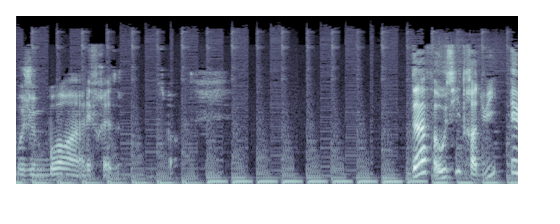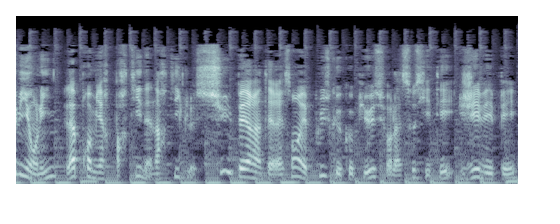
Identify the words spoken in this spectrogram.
Moi je vais me boire les fraises. DAF a aussi traduit et mis en ligne la première partie d'un article super intéressant et plus que copieux sur la société GVP,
